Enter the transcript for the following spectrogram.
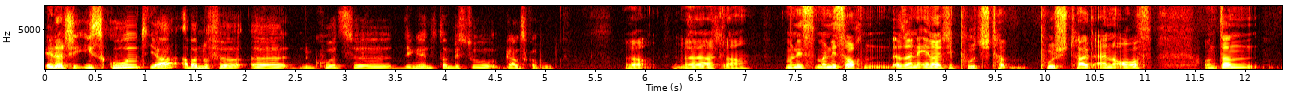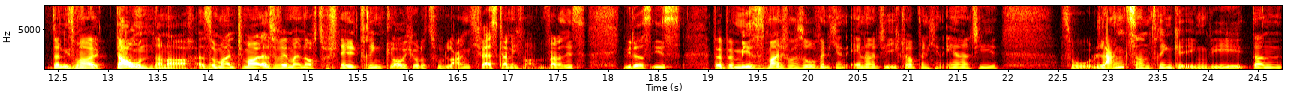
Energy ist gut, ja, aber nur für äh, eine kurze Dinge, dann bist du ganz kaputt. Ja, ja, klar. Man ist, man ist auch, also ein Energy pusht, pusht halt einen auf und dann, dann ist man halt down danach. Also manchmal, also wenn man auch zu schnell trinkt, glaube ich, oder zu lang, ich weiß gar nicht, was ist, wie das ist, weil bei mir ist es manchmal so, wenn ich ein Energy, ich glaube, wenn ich ein Energy so langsam trinke irgendwie, dann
